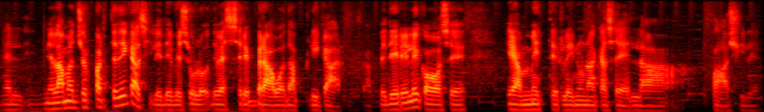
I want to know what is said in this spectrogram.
Nel, nella maggior parte dei casi deve, solo, deve essere bravo ad applicarle, cioè a vedere le cose e a metterle in una casella facile.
